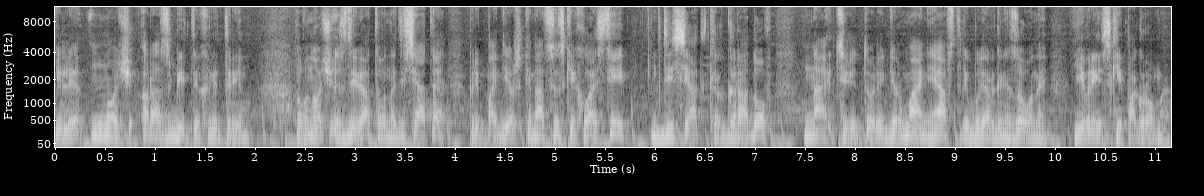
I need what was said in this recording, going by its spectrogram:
или «Ночь разбитых витрин». В ночь с 9 на 10 при поддержке нацистских властей в десятках городов на территории Германии и Австрии были организованы еврейские погромы.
